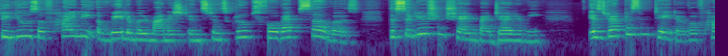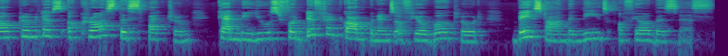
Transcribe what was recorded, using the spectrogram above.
to use of highly available managed instance groups for web servers, the solution shared by Jeremy is representative of how primitives across this spectrum can be used for different components of your workload based on the needs of your business.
